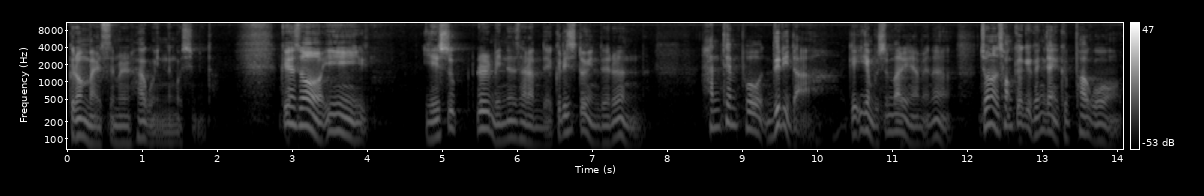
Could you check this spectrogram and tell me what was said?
그런 말씀을 하고 있는 것입니다. 그래서 이 예수 를 믿는 사람들, 그리스도인들은 한 템포 느리다. 이게 무슨 말이냐면은 저는 성격이 굉장히 급하고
